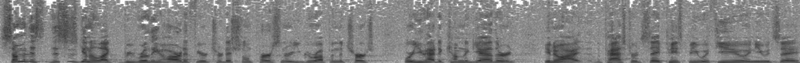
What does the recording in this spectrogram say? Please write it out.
Some of this, this is going to like be really hard if you're a traditional person or you grew up in the church where you had to come together and, you know, I, the pastor would say, peace be with you, and you would say,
